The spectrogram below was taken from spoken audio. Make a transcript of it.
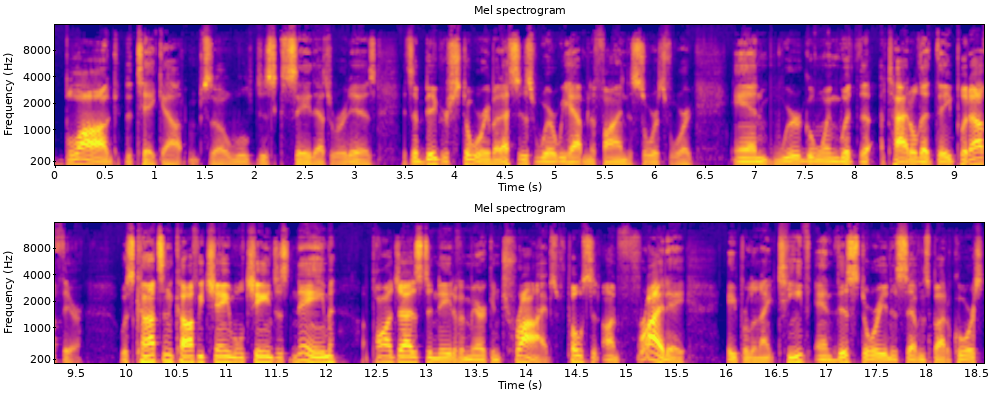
blog, The Takeout, so we'll just say that's where it is. It's a bigger story, but that's just where we happen to find the source for it. And we're going with the title that they put out there Wisconsin coffee chain will change its name, apologizes to Native American tribes. Posted on Friday, April the 19th. And this story in the seven spot, of course,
